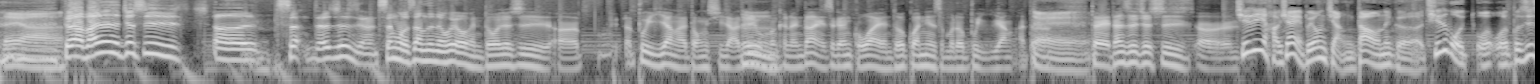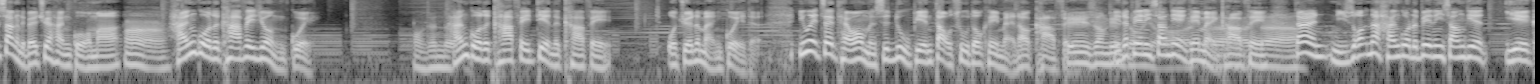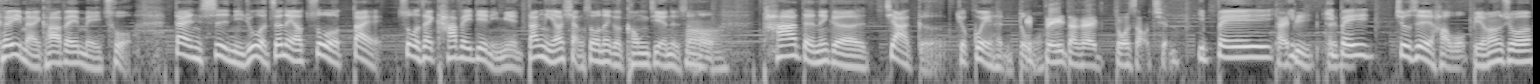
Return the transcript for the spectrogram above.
对呀，对啊，反正就是呃，生就是生活上真的会有很多就是呃不一样的东西啦，所以我们可能当然也是跟国外很多观念什么都不一样啊，对对，但是就是呃，其实好像也不用讲到那个，其实我我我不是上个礼拜去韩国吗？嗯，韩国的咖啡就很贵，哦，真的，韩国的咖啡店的咖啡。我觉得蛮贵的，因为在台湾我们是路边到处都可以买到咖啡，便利商店，你的便利商店也可以买咖啡。当然，你说那韩国的便利商店也可以买咖啡，没错。但是你如果真的要坐在坐在咖啡店里面，当你要享受那个空间的时候，它的那个价格就贵很多。一杯大概多少钱？一杯台币，一杯就是好。我比方说，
